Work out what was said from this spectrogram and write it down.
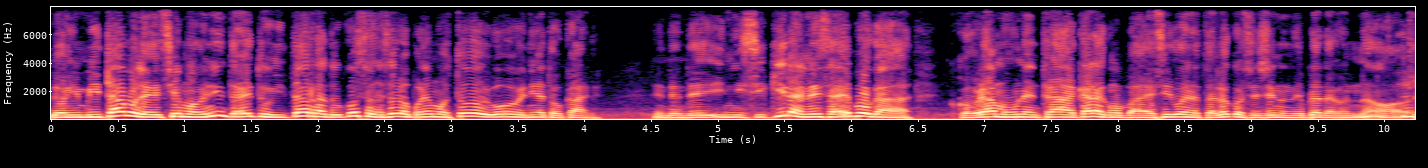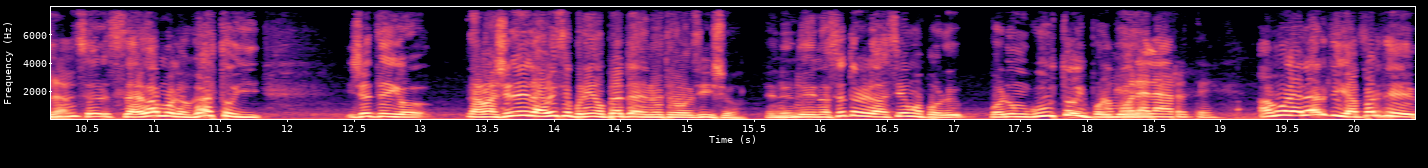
Los invitamos, le decíamos, vení, trae tu guitarra, tu cosa, nosotros ponemos todo y vos venís a tocar. ¿Entendés? Y ni siquiera en esa época cobramos una entrada cara como para decir, bueno, estos locos se llenan de plata. No, Claro. salvamos los gastos y, y yo te digo, la mayoría de las veces poníamos plata de nuestro bolsillo. ¿Entendés? Nosotros lo hacíamos por, por un gusto y porque. Amor al arte. Amor al arte y aparte,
